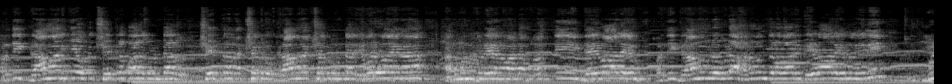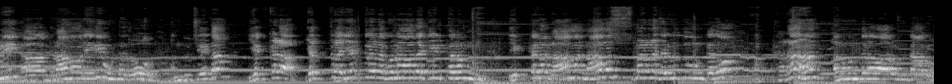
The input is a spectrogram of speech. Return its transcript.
ప్రతి గ్రామానికి ఒక క్షేత్రపాలకుడు ఉంటారు. క్షేత్ర రక్షకుడు గ్రామ రక్షకుడు ఉంటారు. ఎవరు అయినా హనుమంతుడే అనమాట ప్రతి దేవాలయం ప్రతి గ్రామంలో కూడా హనుమంతుల వారి దేవాలయం లేని గుడి ఆ, గ్రామం అనేది ఉండదు. అందుచేత ఎక్కడ ఎత్ర ఎత్ర రఘునాథ కీర్తనం ఎక్కడ రామ నామస్మరణ జరుగుతూ ఉంటుందో అక్కడ హనుమంతుల వారు ఉంటారు.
